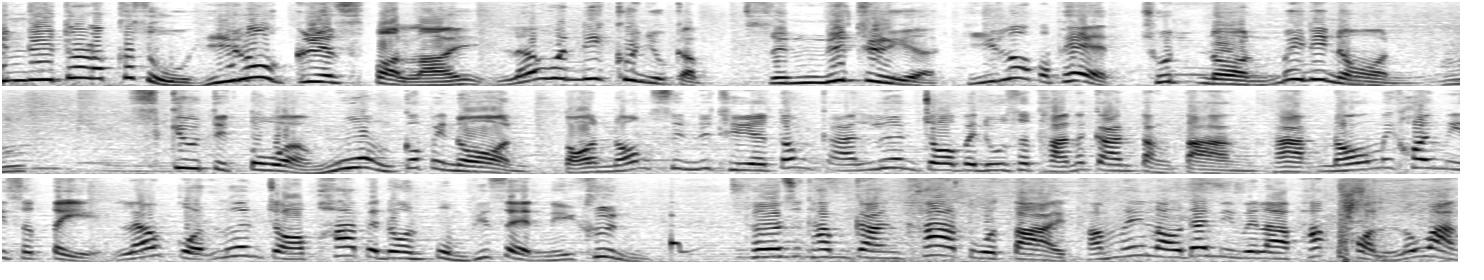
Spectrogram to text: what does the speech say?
ินดีต้อนรับเข้าสู่ฮีโร่เกรียนสปอตไลท์แล้ววันนี้คุณอยู่กับซินนิเทรียฮีโร่ประเภท ชุดนอนไม่ได้นอน สกิลติดตัวง่วงก็ไปนอน ตอนน้องซินนิเทรียต้องการเลื่อนจอไปดูสถานการณ์ต่างๆ หากน้องไม่ค่อยมีสติ แล้วกดเลื่อนจอพลาดไปโดนปุ่มพิเศษนี้ขึ้น เธอจะทำการฆ่าตัวตายทำให้เราได้มีเวลาพักผ่อนระหว่าง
